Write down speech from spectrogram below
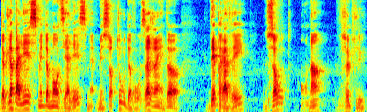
de globalisme et de mondialisme, mais surtout de vos agendas dépravés, nous autres, on n'en veut plus.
